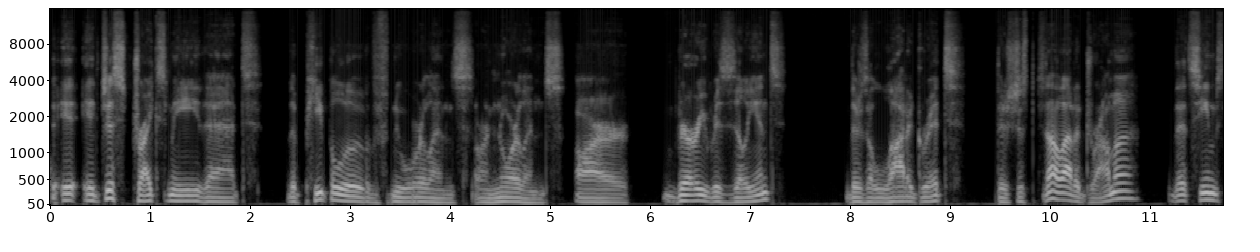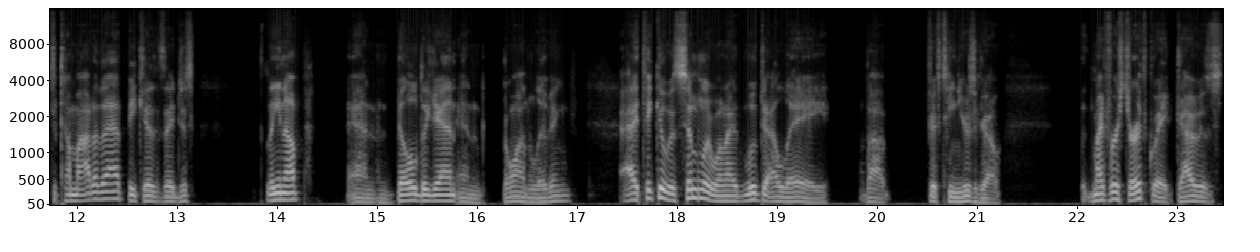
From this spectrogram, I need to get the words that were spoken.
it, it just strikes me that the people of New Orleans or New Orleans are very resilient. There's a lot of grit. There's just not a lot of drama that seems to come out of that because they just clean up and build again and go on living. I think it was similar when I moved to LA about 15 years ago. My first earthquake, I was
